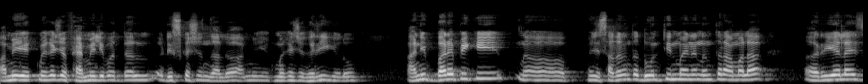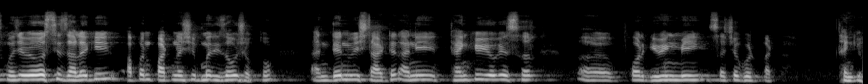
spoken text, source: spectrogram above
आम्ही एकमेकाच्या फॅमिलीबद्दल डिस्कशन झालं. आम्ही एकमेकाच्या घरी गेलो. आणि बऱ्यापैकी म्हणजे साधारणतः दोन तीन महिन्यानंतर आम्हाला रिअलाईज म्हणजे व्यवस्थित झालं की आपण पार्टनरशिपमध्ये जाऊ शकतो. अँड देन वी स्टार्टेड आणि thank you Yogesh sir for giving me such a good partner thank you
